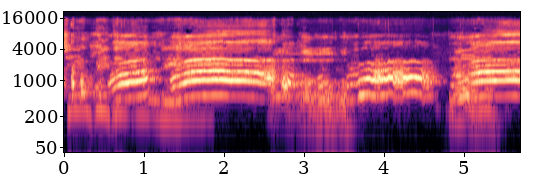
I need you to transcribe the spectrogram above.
চিম্পি চিম্পি ও ও ও ও না না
